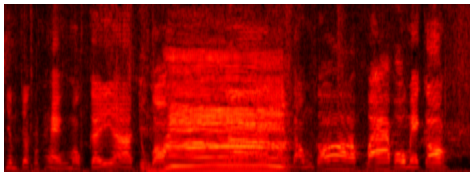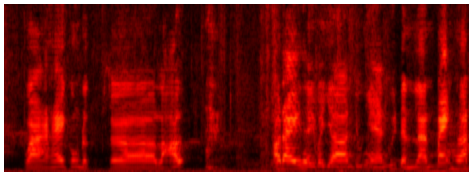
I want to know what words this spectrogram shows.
dùm cho khách hàng một cái à, chuồng bò. À, Tổng cộng có 3 bộ mẹ con và hai con đực à, lỡ. Ở đây thì bây giờ anh chủ nhà anh quyết định là anh bán hết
